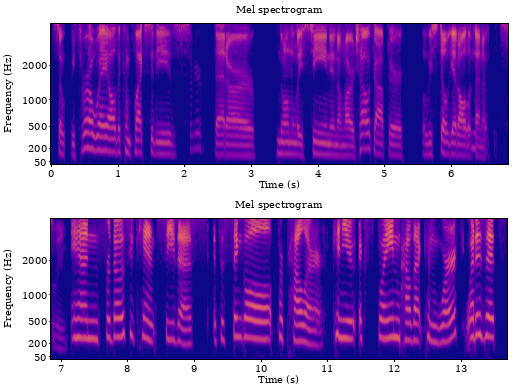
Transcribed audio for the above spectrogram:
So we throw away all the complexities that are normally seen in a large helicopter but we still get all the mm-hmm. benefits. And for those who can't see this, it's a single propeller. Can you explain how that can work? What is its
